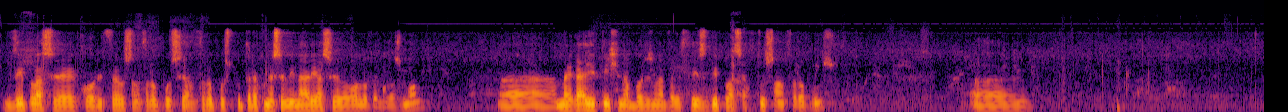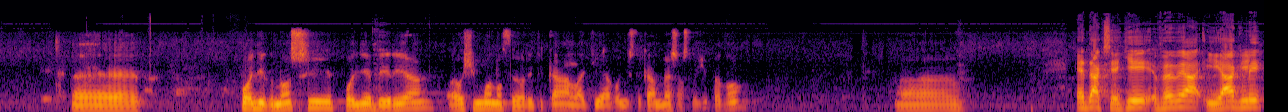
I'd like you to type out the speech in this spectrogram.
Δίπλα σε κορυφαίους ανθρώπους, σε ανθρώπους που τρέχουν σεμινάρια σε όλο τον κόσμο. Ε, μεγάλη τύχη να μπορείς να βρεθείς δίπλα σε αυτούς τους ανθρώπους. Ε, ε, πολλή γνώση, πολλή εμπειρία, όχι μόνο θεωρητικά αλλά και αγωνιστικά μέσα στο γήπεδο. Ε, Εντάξει, εκεί βέβαια οι Άγγλοι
